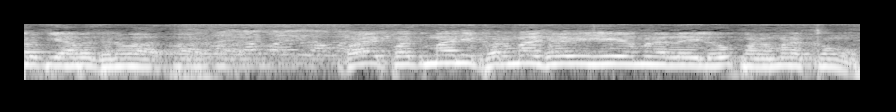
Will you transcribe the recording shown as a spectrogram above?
રૂપિયા આવે ધરવા ભાઈ, પદ્માની ફરમાશ આવી, એ હમણાં લઈ લઉં, પણ હમણાં ખમું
